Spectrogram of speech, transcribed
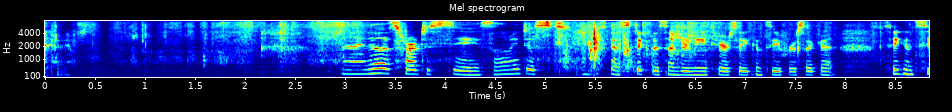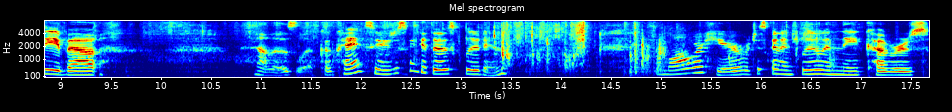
Okay. And I know it's hard to see, so let me just, I'm just going to stick this underneath here so you can see for a second. So you can see about how those look, okay? So you're just going to get those glued in. And while we're here, we're just going to glue in the covers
